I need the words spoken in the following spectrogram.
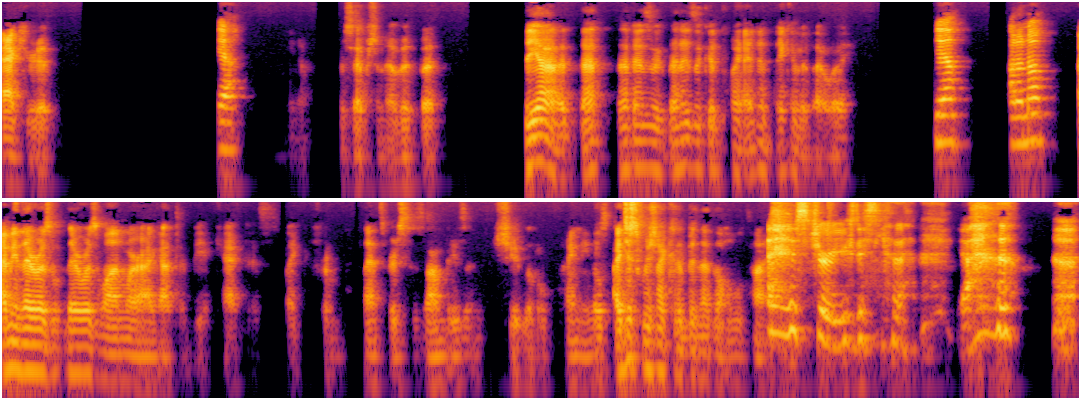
accurate, Yeah. you know, perception of it. But, but yeah, that that is a that is a good point. I didn't think of it that way. Yeah. I don't know. I mean, there was there was one where I got to be a cactus, like from Plants vs Zombies, and shoot little pine needles. I just wish I could have been there the whole time. it's true. You just yeah.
